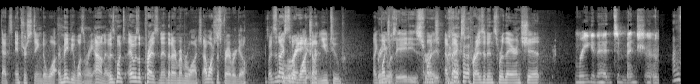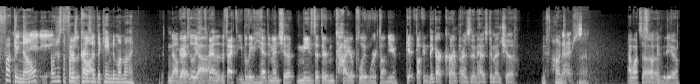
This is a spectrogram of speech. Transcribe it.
that's interesting to watch or maybe it wasn't reagan. I don't know. It was a bunch it was a president that i remember watch i watched this forever ago. But it's a nice little watch on youtube. Like Reagan bunch, was of, the '80s, a bunch of ex-presidents were there and shit Reagan had dementia. I don't fucking know. I was just the first president con. that came to my mind. no, but Congratulations, yeah. man. The fact that you believe he had dementia means that their entire ploy worked on you. Get fucking. I think our current fucked president has dementia. Hundred percent. I watched this Uh, fucking video.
